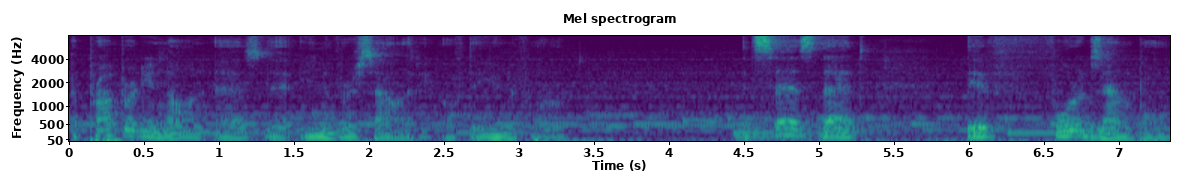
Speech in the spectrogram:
a property known as the universality of the uniform. It says that if, for example,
